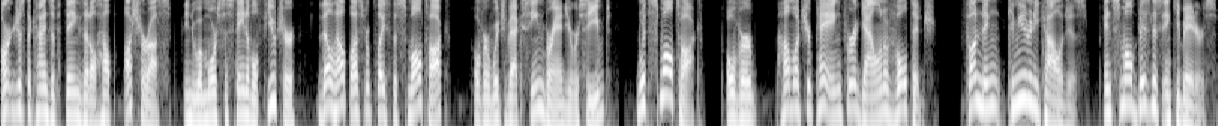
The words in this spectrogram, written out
aren't just the kinds of things that'll help usher us into a more sustainable future, they'll help us replace the small talk over which vaccine brand you received, with small talk over how much you're paying for a gallon of voltage. Funding community colleges and small business incubators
